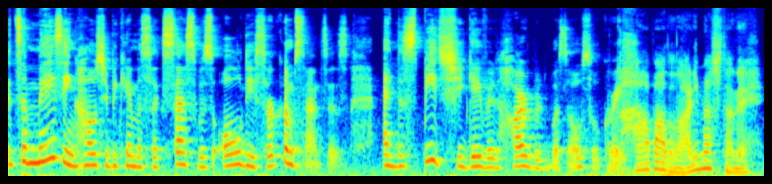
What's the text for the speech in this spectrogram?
It's amazing how she became a success with all these circumstances. And the speech she gave at Harvard was also great. ハーバードのありましたね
